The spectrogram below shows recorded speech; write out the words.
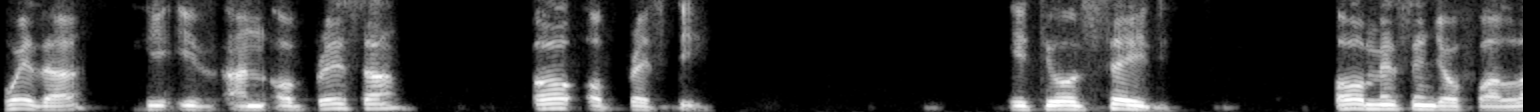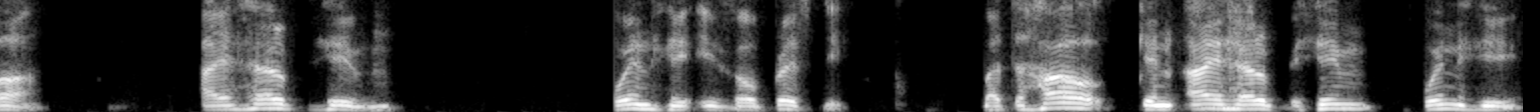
whether he is an oppressor or oppressed. It was said, O messenger of Allah, I help him when he is oppressed. But how can I help him when he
